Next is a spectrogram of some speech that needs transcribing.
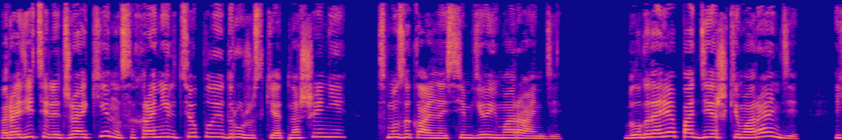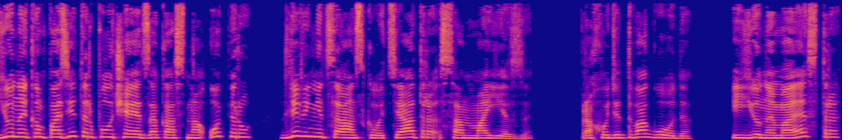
родители Джоакино сохранили теплые дружеские отношения с музыкальной семьей Маранди. Благодаря поддержке Маранди юный композитор получает заказ на оперу для венецианского театра Сан-Маезе. Проходит два года, и юный маэстро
